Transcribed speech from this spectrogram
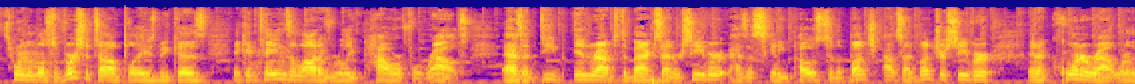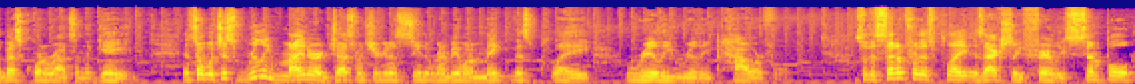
It's one of the most versatile plays because it contains a lot of really powerful routes. It has a deep in route to the backside receiver. It has a skinny post to the bunch outside bunch receiver and a corner route, one of the best corner routes in the game. And so, with just really minor adjustments, you're going to see that we're going to be able to make this play really, really powerful. So the setup for this play is actually fairly simple.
